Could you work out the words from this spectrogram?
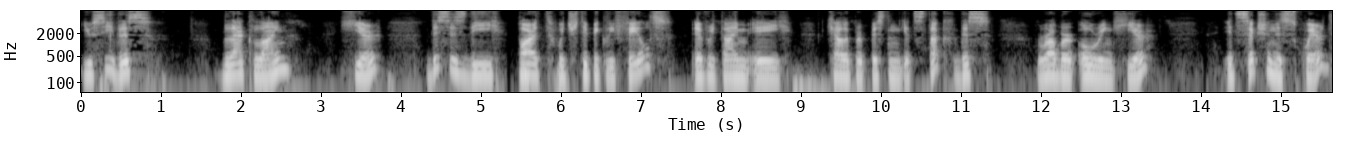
you see this black line here. This is the part which typically fails every time a caliper piston gets stuck. This rubber o-ring here, its section is squared,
